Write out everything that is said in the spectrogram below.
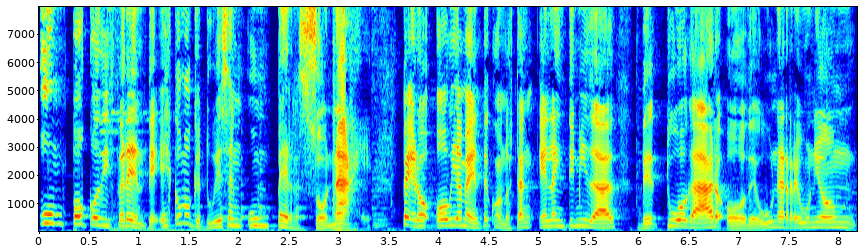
un poco diferente, es como que tuviesen un personaje, pero obviamente cuando están en la intimidad de tu hogar o de una reunión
